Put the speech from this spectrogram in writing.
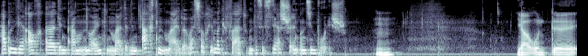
haben wir auch äh, den am 9. Mai oder den 8. Mai oder was auch immer gefeiert. Und das ist sehr schön und symbolisch. Mhm. Ja, und äh,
